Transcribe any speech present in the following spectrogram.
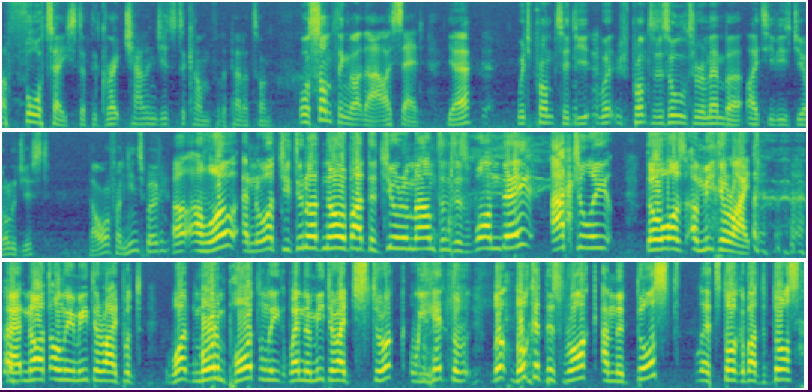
a foretaste of the great challenges to come for the peloton, or something like that. I said, yeah, which prompted you, which prompted us all to remember ITV's geologist, Van. Uh, hello, and what you do not know about the Jura Mountains is one day, actually, there was a meteorite. uh, not only a meteorite, but what more importantly, when the meteorite struck, we hit the. Look, look at this rock and the dust. Let's talk about the dust.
